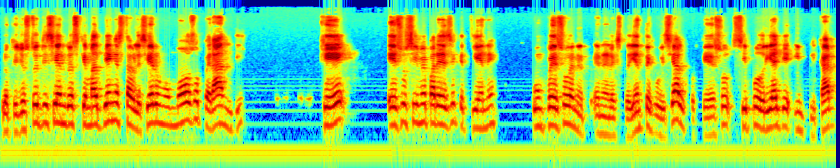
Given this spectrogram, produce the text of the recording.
Lo que yo estoy diciendo es que más bien establecieron un modus operandi que eso sí me parece que tiene un peso en el, expediente judicial, porque eso sí podría implicar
